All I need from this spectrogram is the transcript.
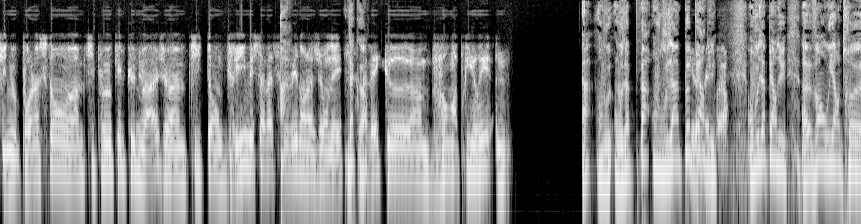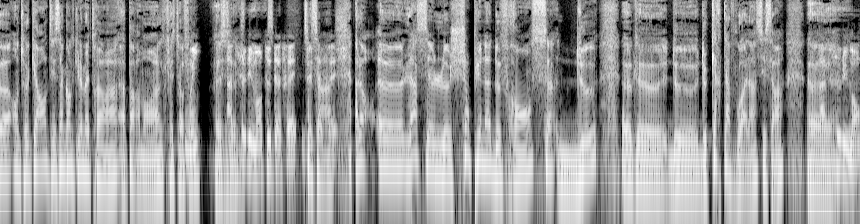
qui nous, pour l'instant, un petit peu quelques nuages, un petit temps gris, mais ça va se Ah. lever dans la journée, D'accord. avec un vent a priori Ah, on vous, on vous a, pas- on vous a un peu perdu. heure. On vous a perdu. Euh, vent, oui, entre, euh, entre 40 et 50 km heure, hein, apparemment, hein, Christophe. Oui, hein. Ouais, c'est- Absolument, tout à fait. C'est ça. hein. fait. Alors euh, là, c'est le championnat de France de euh, de, de carte à voile, hein, c'est ça. Euh, Absolument.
